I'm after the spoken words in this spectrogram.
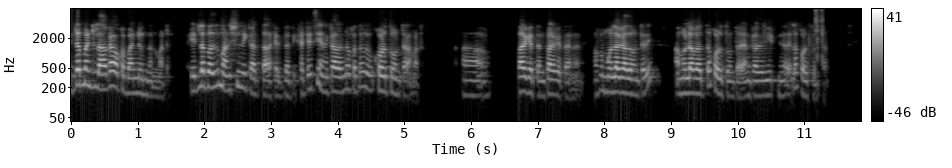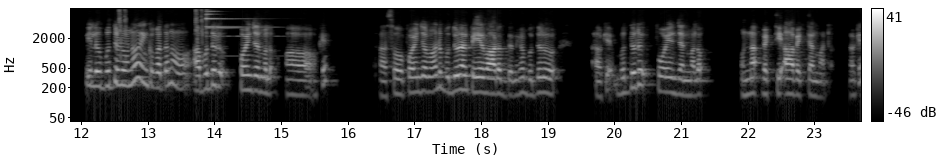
ఎడ్ల బండిలాగా ఒక బండి ఉందన్నమాట. ఎడ్ల బదులు మనుషుల్ని కడతారు అక్కడ కట్టేసి వెనకాల ఉండి ఒకతను కొడుతూ ఉంటారు అనమాట పరిగెత్తాను పరిగెత్తాను అని. ఒక ముళ్ళ ఉంటుంది ఆ ముళ్ళ కొడుతుంటారు వెనకాల వీపు మీద ఇలా కొడుతుంటారు వీళ్ళు బుద్ధుడును ఇంకొకతను ఆ బుద్ధుడు పోయిన జన్మలో ఓకే. సో పోయిన జన్మలో అంటే బుద్ధుడు అని పేరు వాడొద్దు. ఎందుకంటే బుద్ధుడు ఓకే. బుద్ధుడు పోయిన జన్మలో ఉన్న వ్యక్తి ఆ వ్యక్తి అన్నమాట. ఓకే.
